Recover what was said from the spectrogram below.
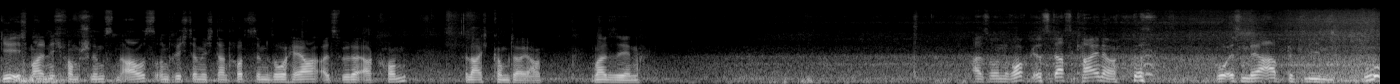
gehe ich mal nicht vom Schlimmsten aus und richte mich dann trotzdem so her, als würde er kommen. Vielleicht kommt er ja. Mal sehen. Also ein Rock ist das keiner. Wo ist denn der abgeblieben? Uh.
